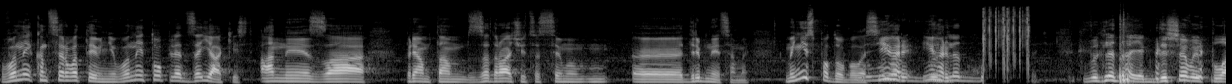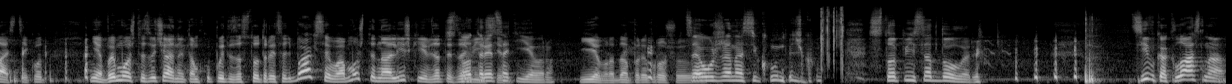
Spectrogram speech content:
вони консервативні, вони топлять за якість, а не за прям там задрачуються з цими е, дрібницями. Мені сподобалось. Ну, Ігор, Ігор Виглядає як дешевий пластик. От, ні, ви можете, звичайно, там купити за 130 баксів, а можете на Алішки взяти за 8 130 євро. євро. Да, перепрошую. Це вже на секундочку 150 доларів. Цівка класна,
